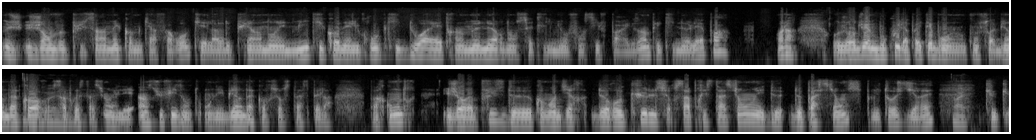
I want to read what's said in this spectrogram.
j'en veux plus à un mec comme Cafaro qui est là depuis un an et demi, qui connaît le groupe, qui doit être un meneur dans cette ligne offensive par exemple et qui ne l'est pas. Voilà. Aujourd'hui, aime beaucoup, il n'a pas été bon, hein, qu'on soit bien d'accord. Sa prestation, elle est insuffisante. On est bien d'accord sur cet aspect-là. Par contre, j'aurais plus de, comment dire, de recul sur sa prestation et de, de patience, plutôt, je dirais, Ouais. que, que,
